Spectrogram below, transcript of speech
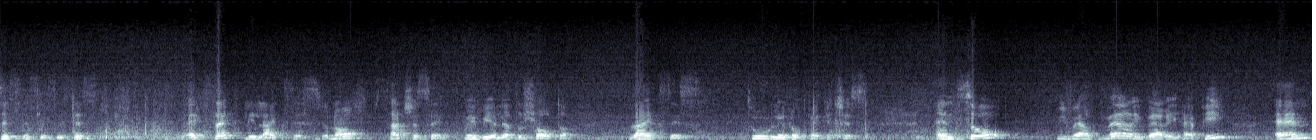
This, this, this, this, this. Exactly like this, you know, such a thing, maybe a little shorter, like this, two little packages. And so we were very, very happy. And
